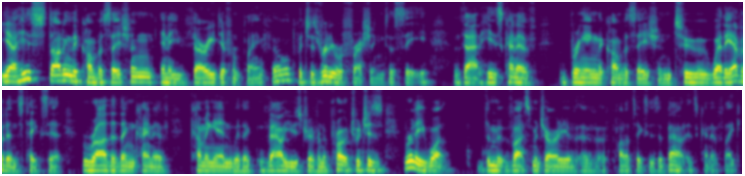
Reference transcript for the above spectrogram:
Yeah, he's starting the conversation in a very different playing field, which is really refreshing to see that he's kind of bringing the conversation to where the evidence takes it rather than kind of coming in with a values driven approach, which is really what the vast majority of, of, of politics is about. It's kind of like,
